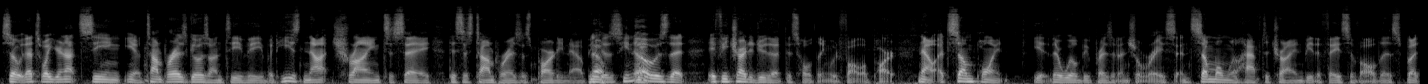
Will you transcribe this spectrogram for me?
So that's why you're not seeing, you know, Tom Perez goes on TV, but he's not trying to say this is Tom Perez's party now No, because he no. knows that if he tried to do that, this whole thing would fall apart. Now, at some point, yeah, there will be presidential race, and someone will have to try and be the face of all this. But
